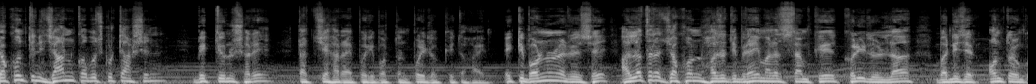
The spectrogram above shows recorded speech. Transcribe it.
যখন তিনি যান কবজ করতে আসেন ব্যক্তি অনুসারে তার চেহারায় পরিবর্তন পরিলক্ষিত হয়। একটি বর্ণনা রয়েছে, আল্লাহ তালা যখন হজরত ইব্রাহিম আল ইসলামকে খলিলুল্লাহ বা নিজের অন্তরঙ্গ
